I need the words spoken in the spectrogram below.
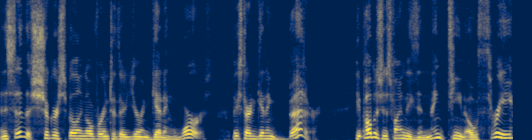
and instead of the sugar spilling over into their urine getting worse, they started getting better. He published his findings in 1903,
